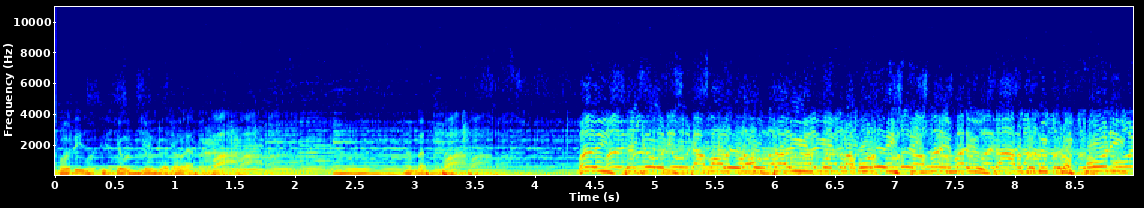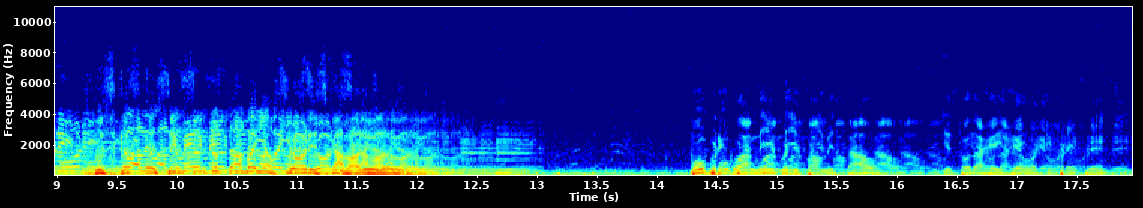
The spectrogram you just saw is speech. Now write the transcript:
Por isso que eu digo, não é fácil. Não é fácil. Bem, senhores, Cavaleiro Altair contra Moreira também vai usar do microfone. O esclarecimento também aos senhores, Cavaleiro. Público amigo de Palmital e de toda a região aqui presente,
